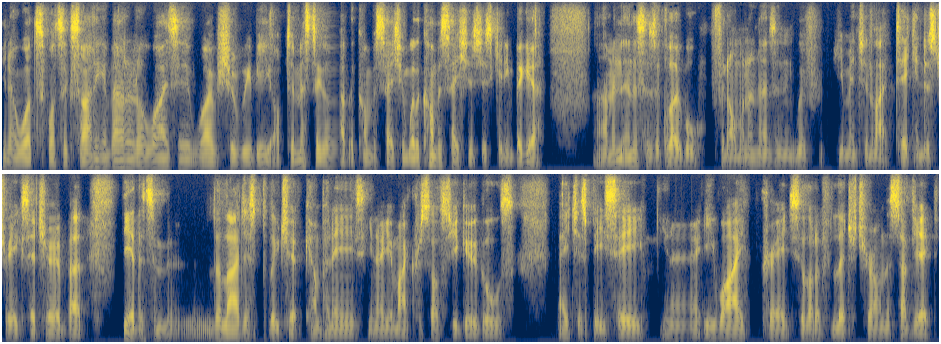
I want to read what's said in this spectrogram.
you know, what's what's exciting about it, or why is it? Why should we be optimistic about the conversation? Well, the conversation is just getting bigger, um, and, and, this is a global phenomenon, as in with you mentioned like tech industry, etc. But yeah, there's some the largest blue chip companies, you know, your Microsofts, your Googles, HSBC, you know, EY creates a lot of literature on the subject.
